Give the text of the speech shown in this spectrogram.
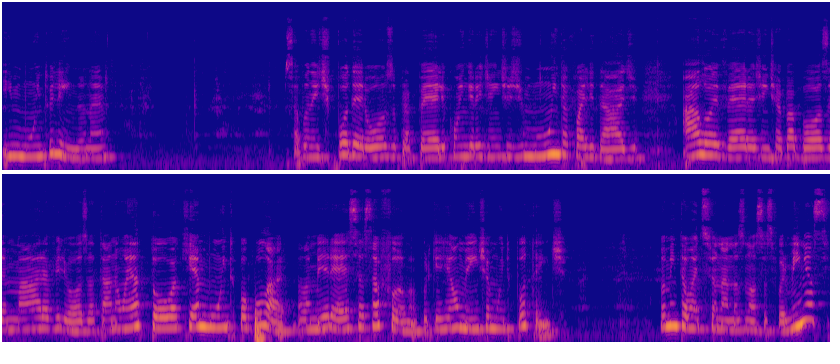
e muito lindo, né? Sabonete poderoso para pele, com ingredientes de muita qualidade. A aloe vera, gente, é babosa, é maravilhosa, tá? Não é à toa que é muito popular. Ela merece essa fama, porque realmente é muito potente. Vamos então adicionar nas nossas forminhas?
